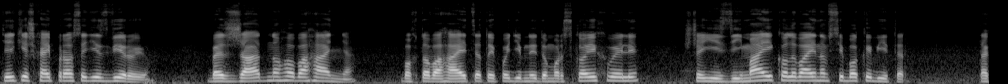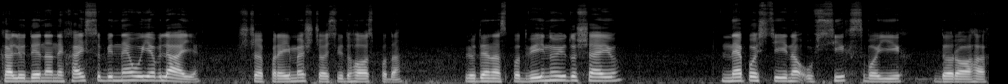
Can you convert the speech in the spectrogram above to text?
Тільки ж хай просить із вірою, без жадного вагання, бо хто вагається, той подібний до морської хвилі, що її здіймає і коливає на всі боки вітер. Така людина нехай собі не уявляє, що прийме щось від Господа. Людина з подвійною душею не постійна у всіх своїх дорогах.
